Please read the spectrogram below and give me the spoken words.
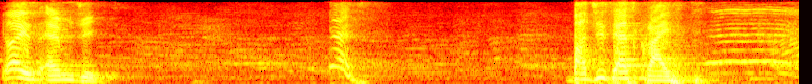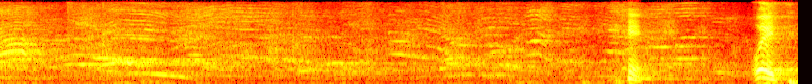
Where is MJ? Yes. But Jesus Christ. Wait.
